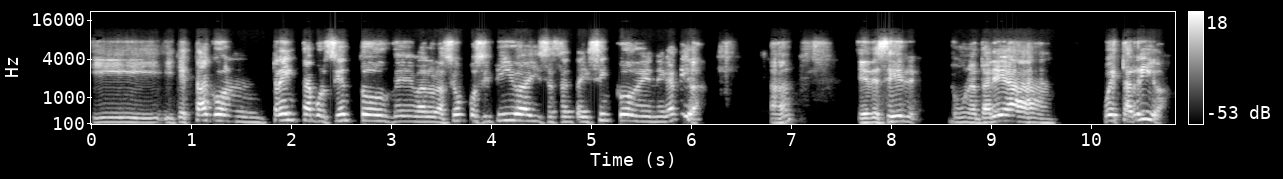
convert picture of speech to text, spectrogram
y, que está con 30% de valoración positiva y 65% de negativa. ¿ah? Es decir, una tarea cuesta arriba.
